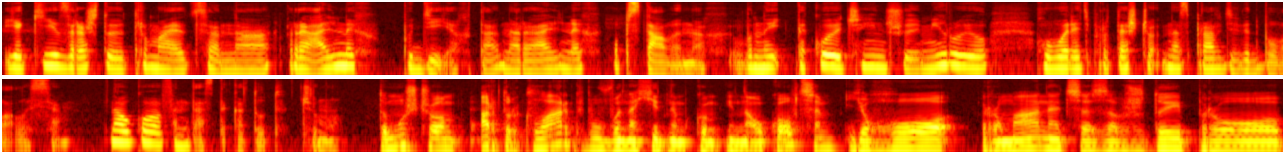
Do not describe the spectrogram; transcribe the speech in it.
які зрештою тримаються на реальних подіях та на реальних обставинах. Вони такою чи іншою мірою говорять про те, що насправді відбувалося. Наукова фантастика тут. Чому? Тому що Артур Кларк був винахідником і науковцем. Його романи це завжди про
